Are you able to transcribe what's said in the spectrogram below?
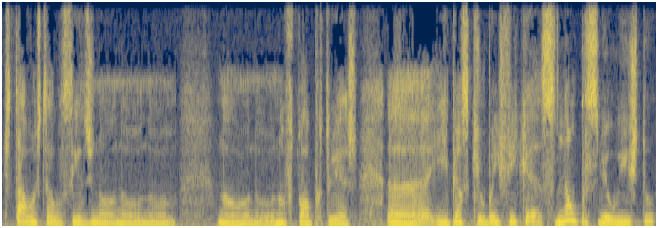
que estavam estabelecidos no, no, no, no, no futebol português. Uh, e penso que o Benfica, se não percebeu isto,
